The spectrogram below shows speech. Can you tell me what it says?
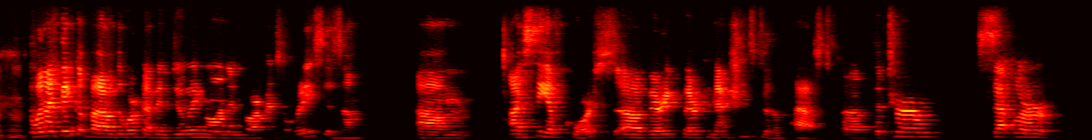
Mm-hmm. So when I think about the work I've been doing on environmental racism, um, I see, of course, uh, very clear connections to the past. Uh, the term settler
